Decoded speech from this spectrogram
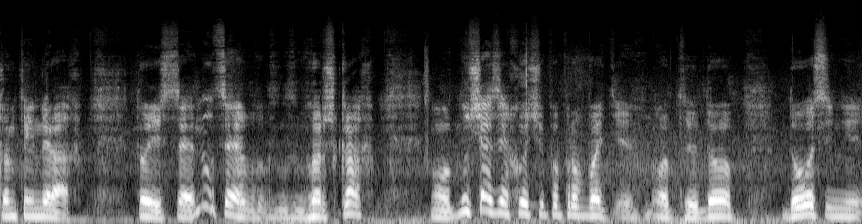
контейнерах. Тобто це, ну, це в горшках. От. Ну, зараз я хочу попробувати от, до, до осені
